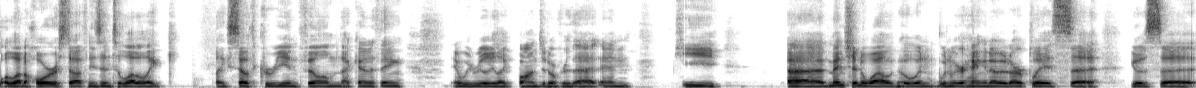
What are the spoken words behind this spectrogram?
a lot of horror stuff and he's into a lot of like like South Korean film that kind of thing, and we really like bonded over that. And he uh, mentioned a while ago when when we were hanging out at our place. Uh, he goes, uh,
